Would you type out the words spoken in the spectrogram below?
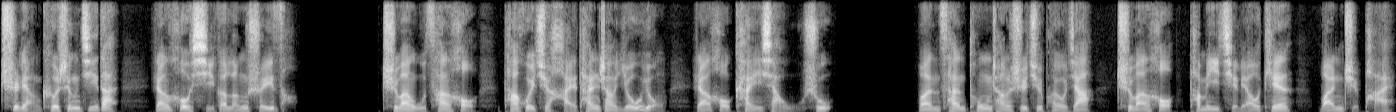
吃两颗生鸡蛋，然后洗个冷水澡。吃完午餐后，他会去海滩上游泳，然后看一下午书。晚餐通常是去朋友家，吃完后他们一起聊天。玩纸牌，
